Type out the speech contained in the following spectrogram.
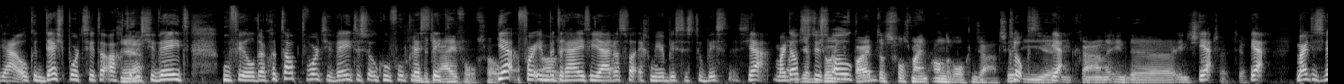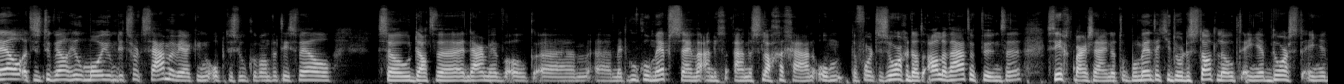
ja, ook een dashboard zit erachter. Ja. Dus je weet hoeveel er getapt wordt. Je weet dus ook hoeveel plastic... In bedrijven of zo? Ja, voor in bedrijven. Ja, dat is wel echt meer business to business. Ja, maar dat is dus ook... Pipe, dat is volgens mij een andere organisatie. Klopt, die, ja. die kranen in de, in de stad zet. Ja. ja, maar het is, wel, het is natuurlijk wel heel mooi om dit soort samenwerkingen op te zoeken. Want het is wel zo dat we, en daarom hebben we ook um, uh, met Google Maps zijn we aan de, aan de slag gegaan om ervoor te zorgen dat alle waterpunten zichtbaar zijn. Dat op het moment dat je door de stad loopt en je hebt dorst en je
